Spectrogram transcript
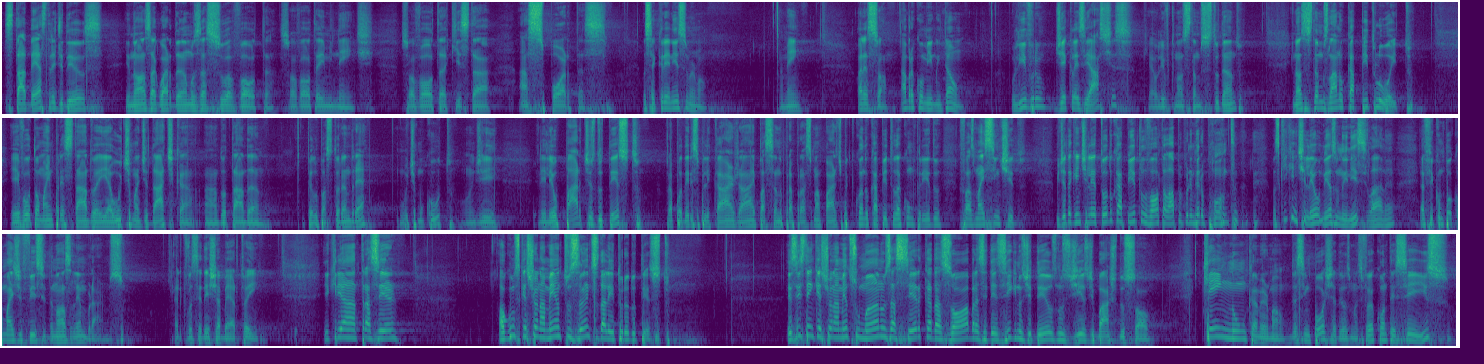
está à destra de Deus e nós aguardamos a sua volta. Sua volta é iminente. Sua volta que está às portas. Você crê nisso, meu irmão? Amém? Olha só, abra comigo então o livro de Eclesiastes, que é o livro que nós estamos estudando. Nós estamos lá no capítulo 8. E aí vou tomar emprestado aí a última didática adotada pelo pastor André, no último culto, onde ele leu partes do texto para poder explicar já e passando para a próxima parte, porque quando o capítulo é cumprido faz mais sentido. À medida que a gente lê todo o capítulo, volta lá para o primeiro ponto. Mas o que a gente leu mesmo no início lá, né? Fica um pouco mais difícil de nós lembrarmos. Quero que você deixe aberto aí e queria trazer alguns questionamentos antes da leitura do texto. Existem questionamentos humanos acerca das obras e desígnios de Deus nos dias debaixo do sol. Quem nunca, meu irmão, diz assim, poxa Deus, mas foi acontecer isso?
